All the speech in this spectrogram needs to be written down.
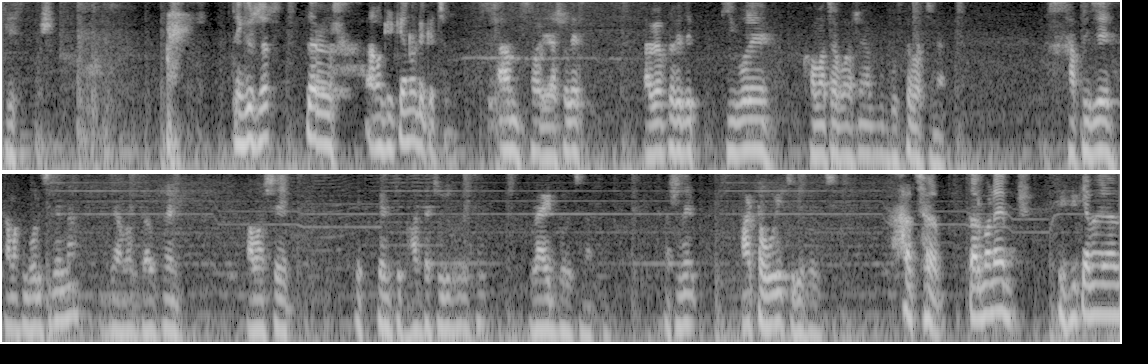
Please thank you sir sir আমাকে কেন ডেকেছেন? আম সরি আসলে আমি আপনাকে যে কী বলে ক্ষমা চাবো আসলে আমি বুঝতে পারছি না। আপনি যে আমাকে বলেছিলেন না যে আমার গার্লফ্রেন্ড আমার সেই এক্সপেন্সিভ হারটা চুরি করেছে রাইট বলেছেন আপনি। আসলে হারটা ওই চুরি করেছে। আচ্ছা তার মানে সিসি ক্যামেরার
